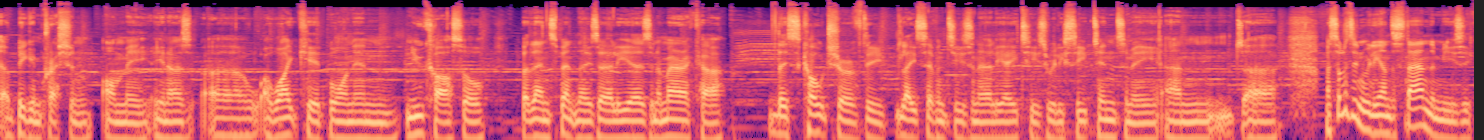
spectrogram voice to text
a big impression on me. You know, as a, a white kid born in Newcastle, but then spent those early years in America. This culture of the late 70s and early 80s really seeped into me, and uh, I sort of didn't really understand the music.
